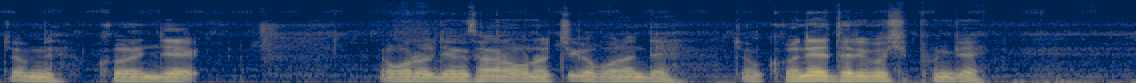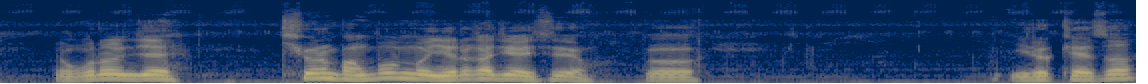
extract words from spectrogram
좀 그 이제 요거를 영상을 오늘 찍어 보는데 좀 권해 드리고 싶은 게 요거를 이제 키우는 방법은 뭐 여러 가지가 있어요. 그 이렇게 해서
